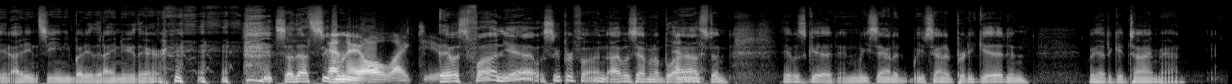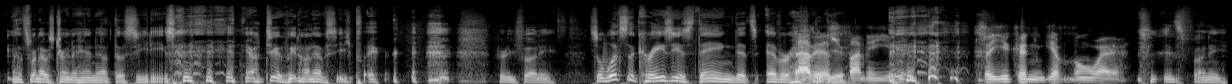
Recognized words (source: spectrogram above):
I didn't see anybody that I knew there, so that's super. and they all liked you. It was fun. Yeah, it was super fun. I was having a blast, and, it was good. And we sounded we sounded pretty good, and we had a good time, man. That's when I was trying to hand out those CDs. now, dude, we don't have a CD player. pretty funny. So, what's the craziest thing that's ever that happened to is you? funny. You, so you couldn't give them away. it's funny.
